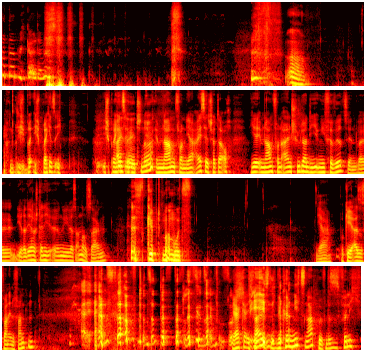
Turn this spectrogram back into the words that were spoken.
Gott, der hat mich kalt erwischt. ah. Ich, spre ich spreche jetzt, ich, ich spreche jetzt Ice im, Age, ne? im Namen von, ja, Ice Age hat er auch hier im Namen von allen Schülern, die irgendwie verwirrt sind, weil ihre Lehrer ständig irgendwie was anderes sagen. Es gibt Mammuts. Ja, okay, also es waren Elefanten. Ernsthaft? Das, das, das lässt jetzt einfach so Ja, stehen. ich weiß nicht, wir können nichts nachprüfen. Das ist völlig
